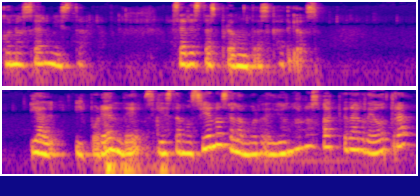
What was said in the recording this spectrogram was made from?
conocer mi historia, hacer estas preguntas a Dios. Y, al, y por ende, si estamos llenos del amor de Dios, no nos va a quedar de otra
